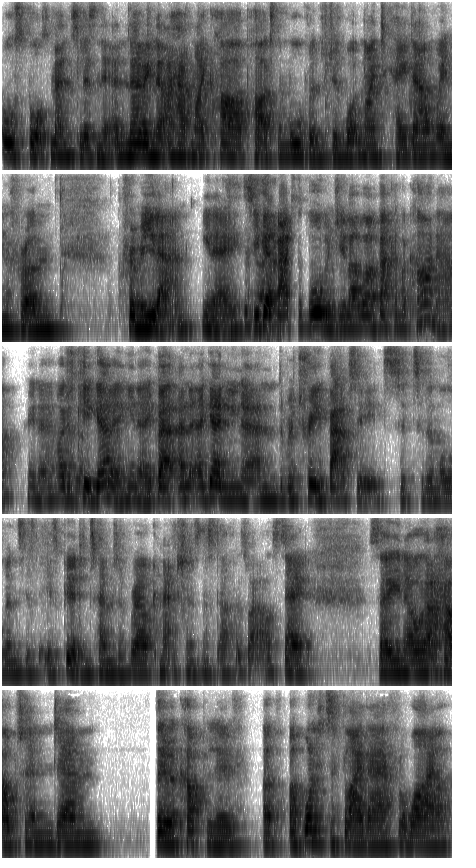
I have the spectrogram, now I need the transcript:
all sports mental, isn't it? And knowing that I have my car parked in the Malverns, which is what, 90k downwind from from Elan, you know, so you get back to the Malverns, you're like, well, I'm back in my car now, you know, I just keep going, you know, but, and again, you know, and the retrieve back to, to, to the Malverns is, is good in terms of rail connections and stuff as well. So, so, you know, all that helped. And, um, there were a couple of I've, I've wanted to fly there for a while,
